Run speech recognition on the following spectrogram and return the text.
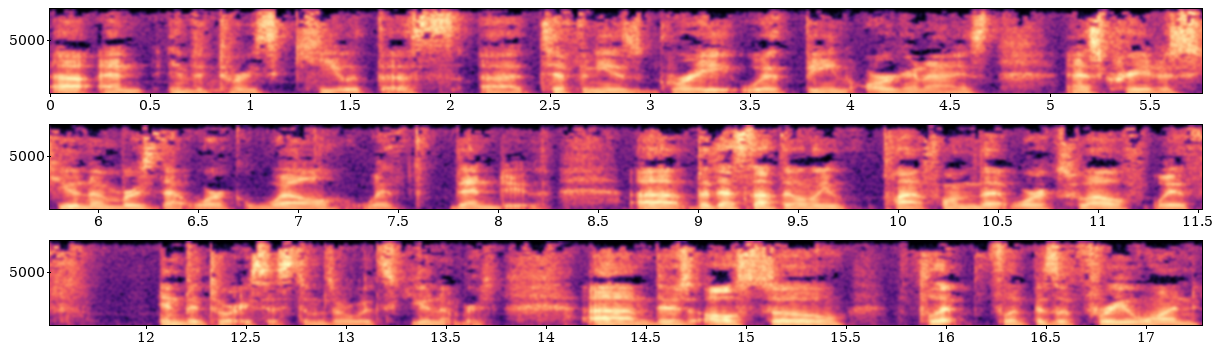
uh, and inventory is key with this. Uh, Tiffany is great with being organized and has created SKU numbers that work well with Vendoo. Uh, but that's not the only platform that works well with inventory systems or with SKU numbers. Um, there's also Flyp. Flyp is a free one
